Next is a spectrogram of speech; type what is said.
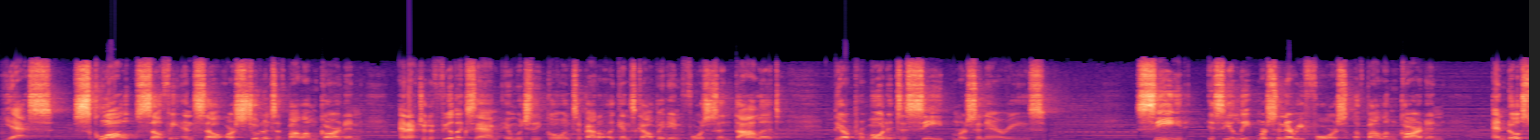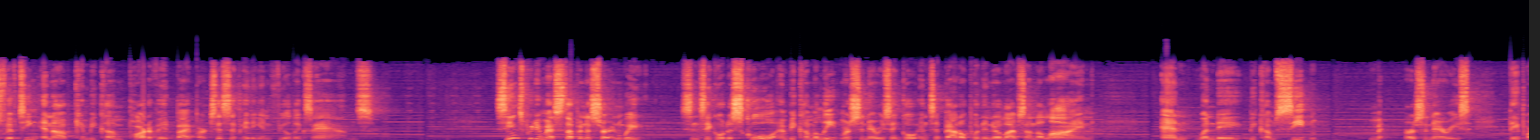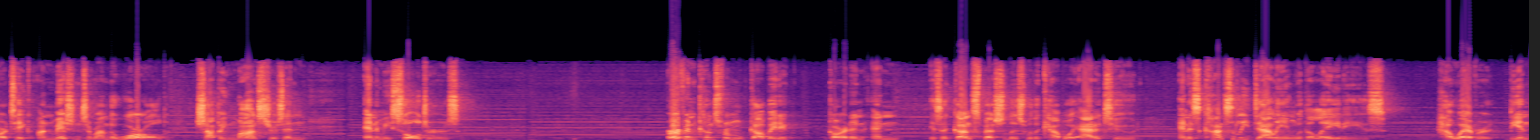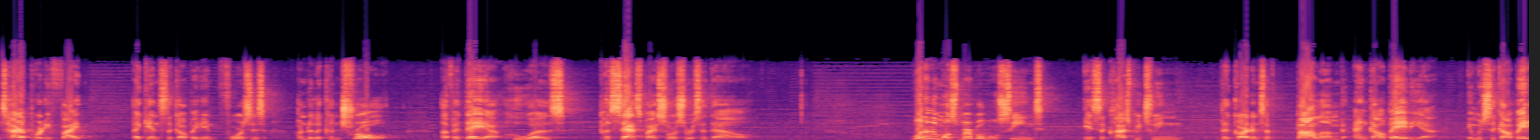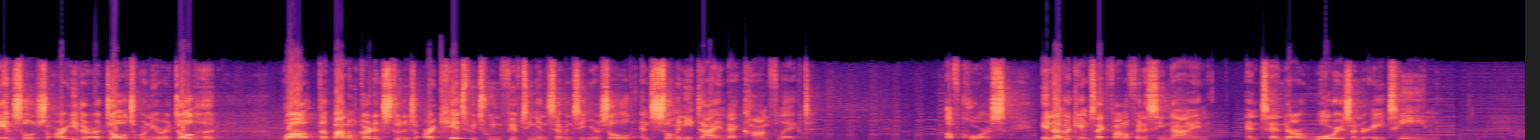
Yes, Squall, Selphie, and Zell are students of Balamb Garden, and after the field exam in which they go into battle against Galbadian forces in Dollet, they are promoted to Seed mercenaries. Seed is the elite mercenary force of Balamb Garden, and those 15 and up can become part of it by participating in field exams. Seems pretty messed up in a certain way since they go to school and become elite mercenaries and go into battle putting their lives on the line, and when they become seed mercenaries, they partake on missions around the world, chopping monsters and enemy soldiers. Irvine comes from Galbadia Garden and is a gun specialist with a cowboy attitude, and is constantly dallying with the ladies. However, the entire party fight against the Galbadian forces under the control of Edea, who was possessed by Sorceress Adele. One of the most memorable scenes is the clash between the gardens of Balamb and Galbadia, in which the Galbadian soldiers are either adults or near adulthood, while the Balamb Garden students are kids between 15 and 17 years old, and so many die in that conflict. Of course, in other games like Final Fantasy IX and 10, there are warriors under 18.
